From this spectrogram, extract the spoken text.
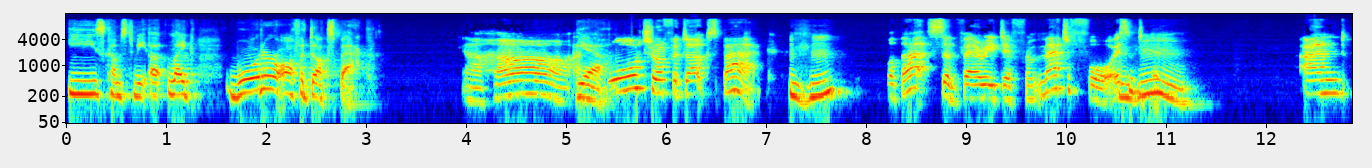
ease comes to me uh, like water off a duck's back. Aha! Yeah, water off a duck's back. Mm-hmm. Well, that's a very different metaphor, isn't mm-hmm. it? And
